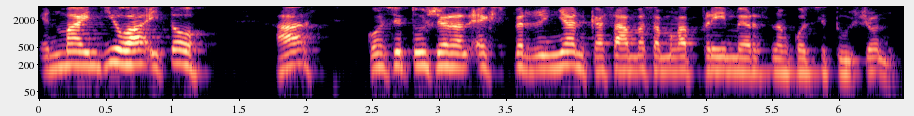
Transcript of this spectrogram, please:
And mind you ha, ito, ha, constitutional expert rin yan kasama sa mga framers ng Constitution.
